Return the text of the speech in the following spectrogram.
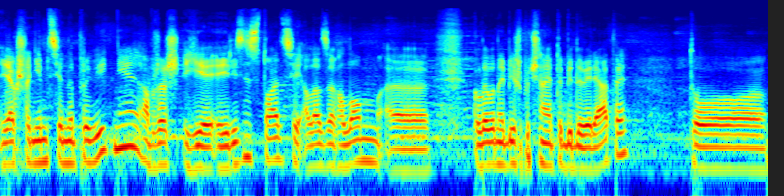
якщо німці не привітні, а вже ж є і різні ситуації, але загалом, е, коли вони більш починають тобі довіряти, то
